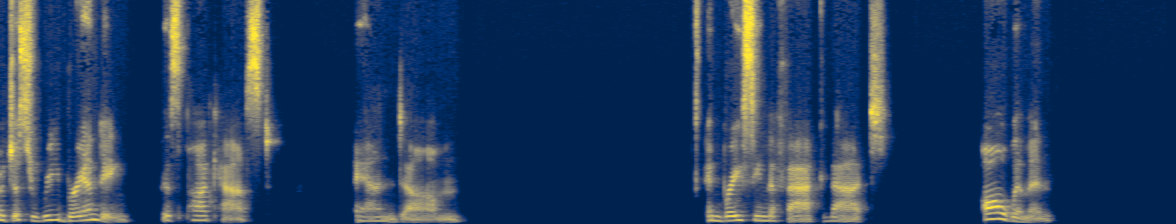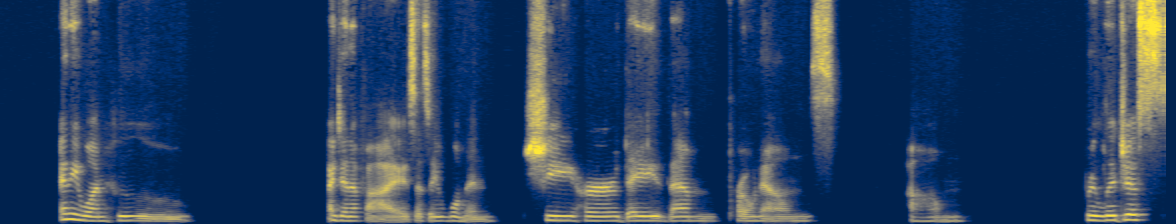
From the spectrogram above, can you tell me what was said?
but just rebranding this podcast and um, embracing the fact that all women, anyone who identifies as a woman, she, her, they, them pronouns, um, religious,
